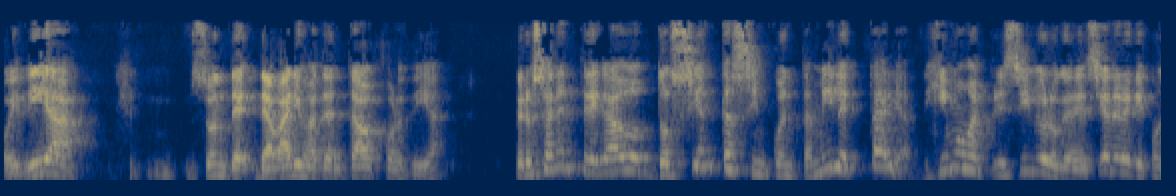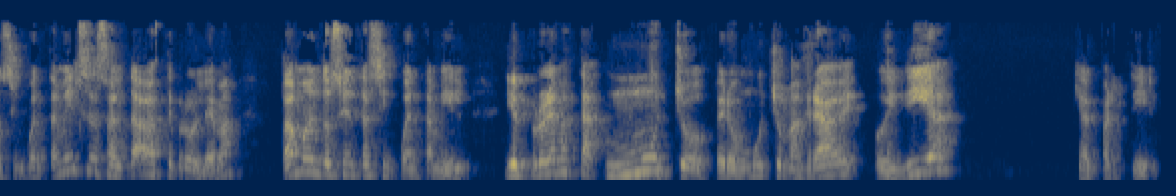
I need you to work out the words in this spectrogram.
hoy día son de, varios atentados por día, pero se han entregado 250.000 hectáreas. Dijimos al principio, lo que decían era que con 50.000 se saltaba este problema, vamos en 250.000 y el problema está mucho, pero mucho más grave hoy día que al partir.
